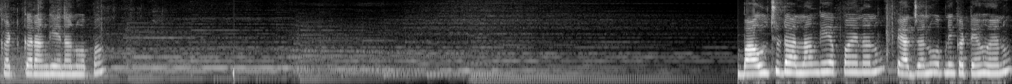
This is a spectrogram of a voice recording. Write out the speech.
ਕੱਟ ਕਰਾਂਗੇ ਇਹਨਾਂ ਨੂੰ ਆਪਾਂ। ਬਾਉਲ ਚ ਡਾਲਾਂਗੇ ਆਪਾਂ ਇਹਨਾਂ ਨੂੰ, ਪਿਆਜ਼ਾਂ ਨੂੰ, ਆਪਣੇ ਕੱਟਿਆ ਹੋਇਆਂ ਨੂੰ।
